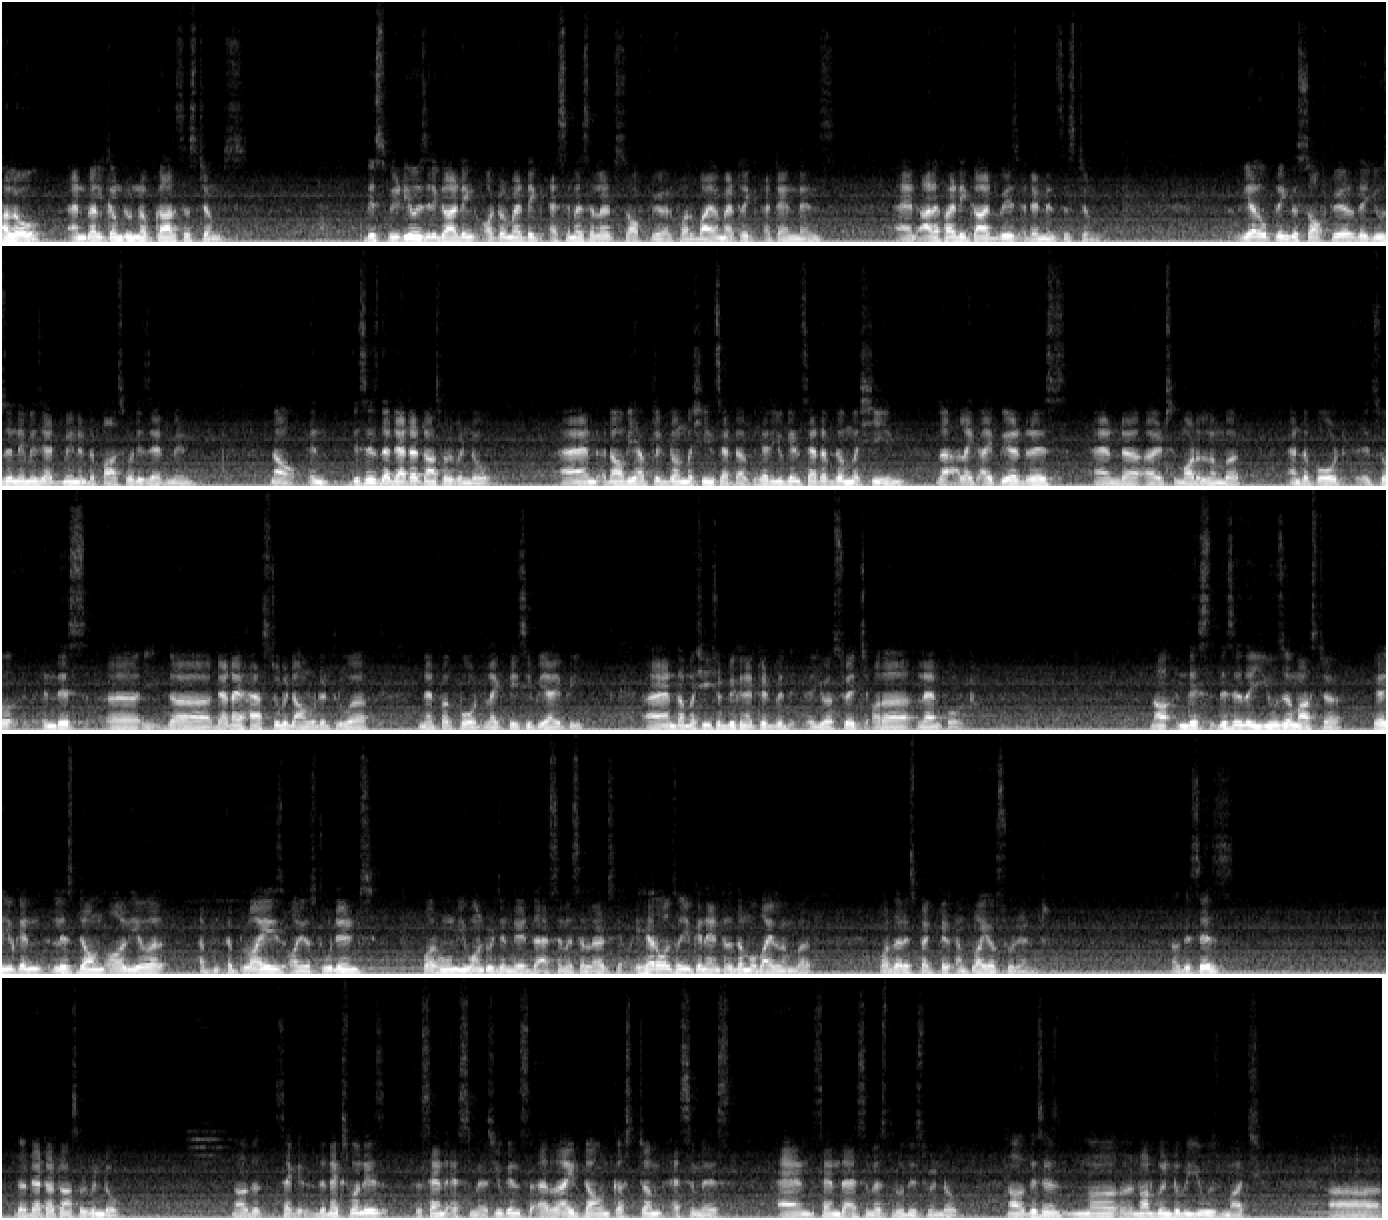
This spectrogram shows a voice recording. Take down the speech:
Hello and welcome to Navkar Systems. This video is regarding automatic SMS alert software for biometric attendance and RFID card based attendance system. We are opening the software, the username is admin and the password is admin. Now, in this is the data transfer window and now we have clicked on machine setup. Here you can set up the machine like IP address and uh, its model number and the port. So in this uh, the data has to be downloaded through a network port like TCP IP and the machine should be connected with your switch or a LAN port. Now in this this is the user master. Here you can list down all your employees or your students for whom you want to generate the SMS alerts. Here also you can enter the mobile number for the respective employee or student. Now this is the data transfer window. Now the second the next one is send sms you can uh, write down custom sms and send the sms through this window. Now this is no, not going to be used much. Uh,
